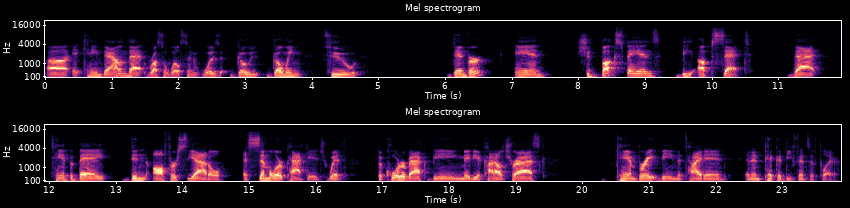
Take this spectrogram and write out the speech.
uh, it came down that Russell Wilson was go going to Denver, and should Bucs fans be upset that Tampa Bay didn't offer Seattle a similar package with the quarterback being maybe a Kyle Trask, Cam Brate being the tight end, and then pick a defensive player?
